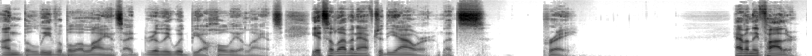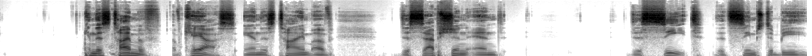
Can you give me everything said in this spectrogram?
unbelievable alliance. It really would be a holy alliance. It's 11 after the hour. Let's pray. Heavenly Father, in this time of, of chaos and this time of deception and deceit that seems to be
